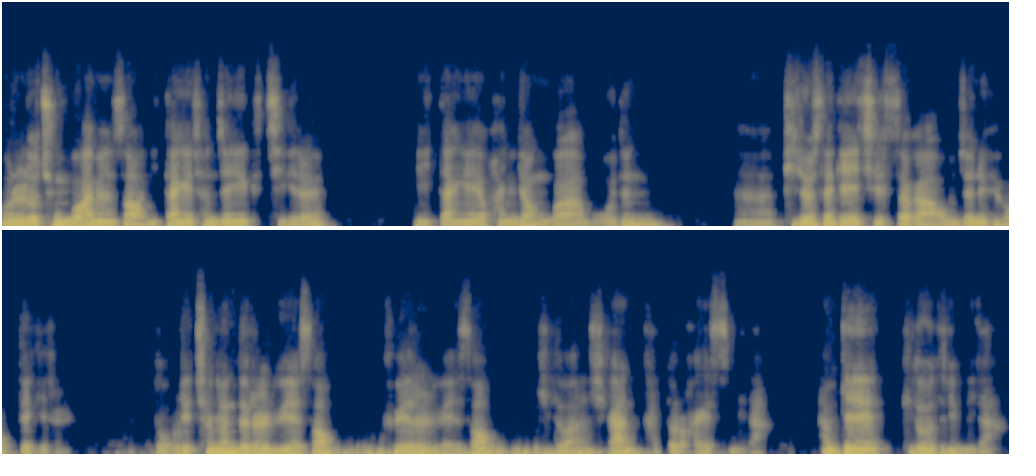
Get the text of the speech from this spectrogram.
오늘도 중보하면서 이 땅의 전쟁이 그치기를 이 땅의 환경과 모든 어, 피조세계의 질서가 온전히 회복되기를 또 우리 청년들을 위해서 교회를 위해서 기도하는 시간 갖도록 하겠습니다. 함께 기도드립니다.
